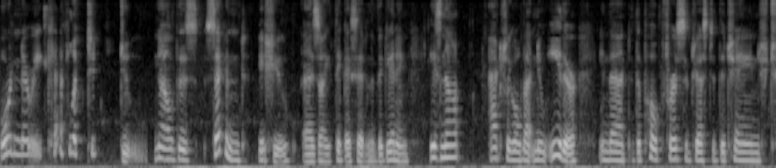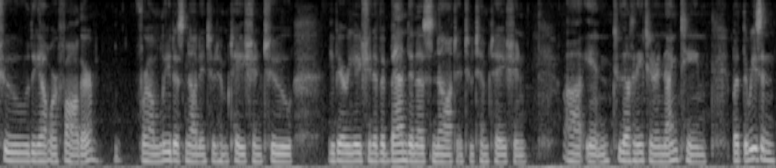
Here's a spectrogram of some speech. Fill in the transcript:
ordinary Catholic to do? Now, this second issue, as I think I said in the beginning, is not actually all that new either in that the Pope first suggested the change to the Our Father from lead us not into temptation to a variation of abandon us not into temptation uh, in 2018 or 19. But the reason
